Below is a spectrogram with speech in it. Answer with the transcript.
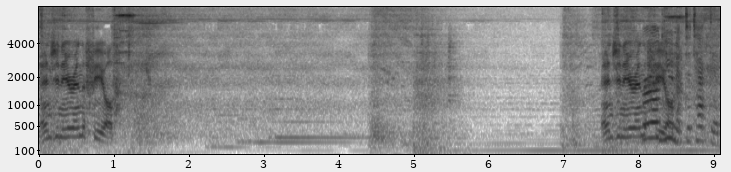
Engineer in the field. Engineer in the Burrowed field. unit detected.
